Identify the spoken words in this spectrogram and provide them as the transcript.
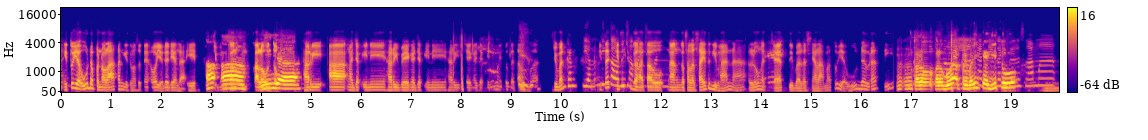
misalkan. itu ya udah penolakan gitu maksudnya. Oh ya udah dia nggak in. Ah, Cuman kalau ah, kalau untuk iya. hari A ngajak ini, hari B ngajak ini, hari C ngajak ini mah itu nggak tahu gua. Cuman kan Ya, kita kita juga misalkan nggak tahu cuman- nganggep selesai itu gimana. Lu ngechat dibalasnya lama tuh ya udah berarti. Mm-mm, Makanya Kalau kalau kalau pribadi kayak gitu. dibales.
